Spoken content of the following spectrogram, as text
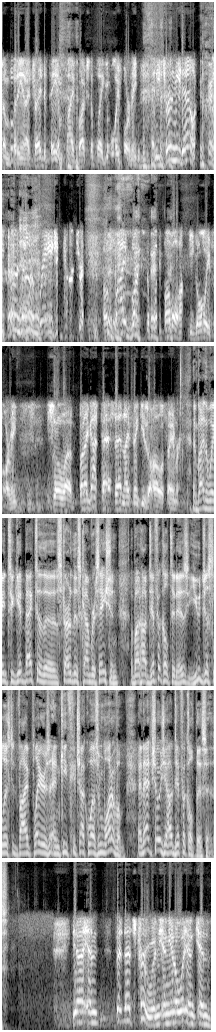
somebody, and I tried to pay him five bucks to play goalie for me, and he turned me down. He turned down a free agent contract of five bucks to play bubble hockey goalie for me. So, uh, but I got past that, and I think he's a Hall of Famer. And by the way, to get back to the start of this conversation about how difficult it is, you just listed five players, and Keith Tkachuk wasn't one of them, and that shows you how difficult this is. Yeah, and th- that's true. And and you know what? And and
